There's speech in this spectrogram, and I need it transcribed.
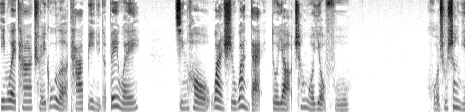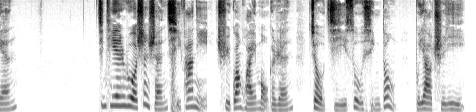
因为他垂顾了他婢女的卑微，今后万世万代都要称我有福。活出圣言。今天若圣神启发你去关怀某个人，就急速行动，不要迟疑。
